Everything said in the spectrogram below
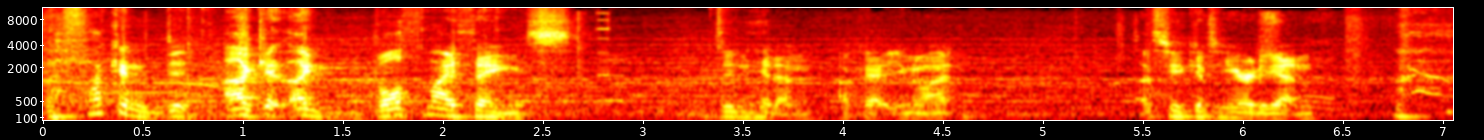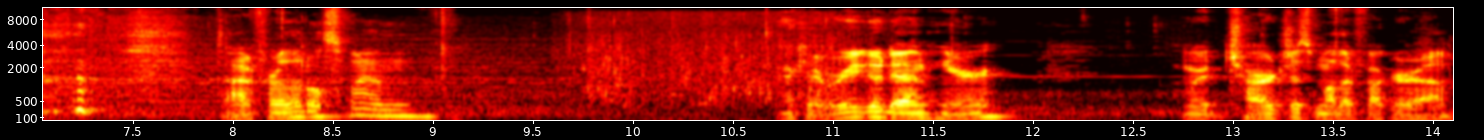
The fucking did like like both my things didn't hit him. Okay, you know what? Let's see, get to hear it again. Time for a little swim. Okay, we're gonna go down here. I'm gonna charge this motherfucker up.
